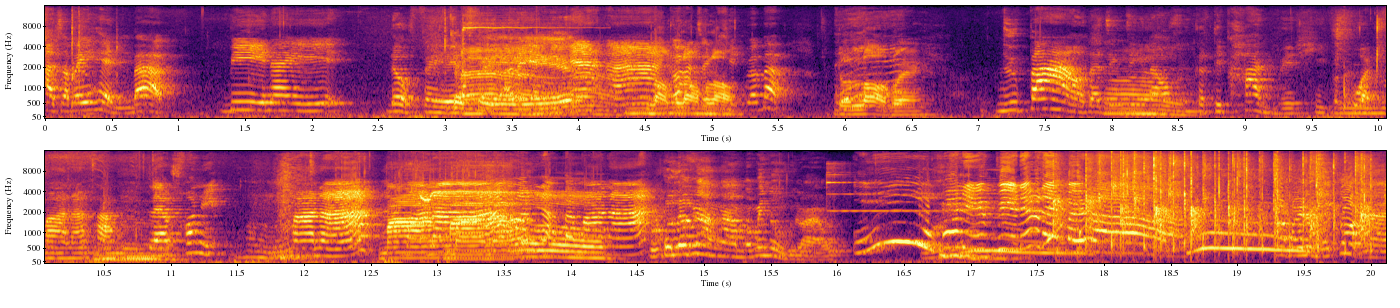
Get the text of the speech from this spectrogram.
อาจจะไปเห็นแบบบีในเดอะเฟส The Face อะไรอย่างเงี้ยอ่าหลอกก็อาจจะหลอกคิดว่าแบบ โดนหลอกเลย หรือเปล่าแต่จริงๆแล้วกติผ่านเวทีประกวดมานะคะ แล้วข้อนี้หืมมานะมานะมาข้อนี้อยากจะมานะคนเรื่องงานงามก็ไม่หนุนอยู่แล้วอู้ข้อนี้บีได้เลยไปค่ะทำไมถึงไม่กดนะ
